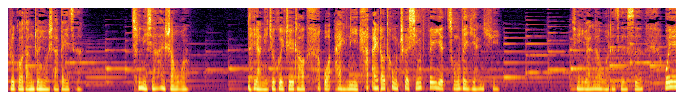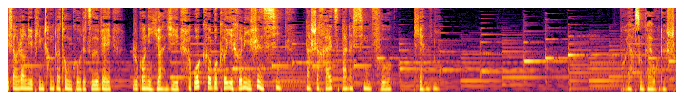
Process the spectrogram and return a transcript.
如果当真有下辈子，请你先爱上我，那样你就会知道我爱你，爱到痛彻心扉，也从未言语。请原谅我的自私，我也想让你品尝这痛苦的滋味。如果你愿意，我可不可以和你任性？那是孩子般的幸福甜蜜。不要松开我的手，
